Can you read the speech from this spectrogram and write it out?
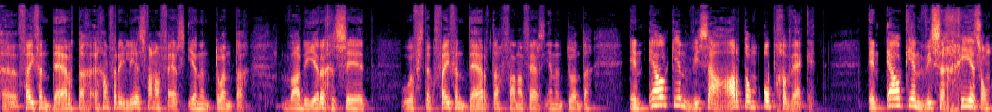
uh, 35. Ek gaan vir u lees vanaf vers 21 waar die Here gesê het hoofstuk 35 vanaf vers 21 en elkeen wie se hart hom opgewek het en elkeen wie se gees hom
